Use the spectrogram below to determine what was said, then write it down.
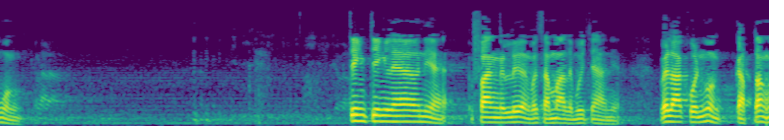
ง่วง จริง ๆ แล้วเนี่ย ฟังเรื่องพระสัมมาสัมพุทธเจ้าเนี่ย เวลาควรง่วงกับต้อง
